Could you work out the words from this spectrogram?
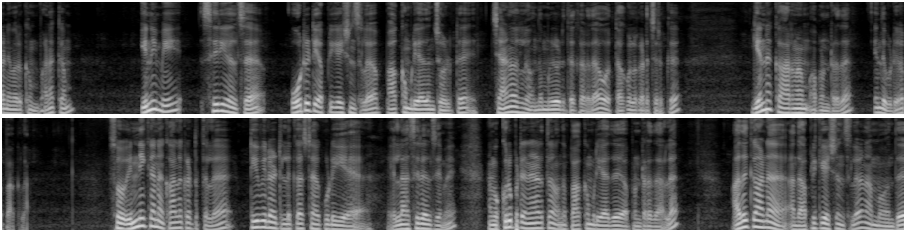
அனைவருக்கும் வணக்கம். இனிமே சீரியல்ஸை ஓடிடி அப்ளிகேஷன்ஸில் பார்க்க முடியாதுன்னு சொல்லிட்டு சேனல்களை வந்து முடிவெடுத்துக்கிறதா ஒரு தகவல் கிடச்சிருக்கு. என்ன காரணம் அப்படின்றத இந்த வீடியோவில் பார்க்கலாம். ஸோ இன்றைக்கான காலகட்டத்தில் டிவியில் டெலிகாஸ்ட் ஆகக்கூடிய எல்லா சீரியல்ஸையுமே நம்ம குறிப்பிட்ட நேரத்தில் வந்து பார்க்க முடியாது அப்படின்றதால அதுக்கான அந்த அப்ளிகேஷன்ஸில் நம்ம வந்து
